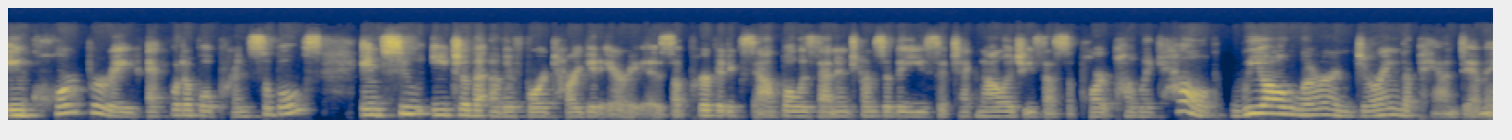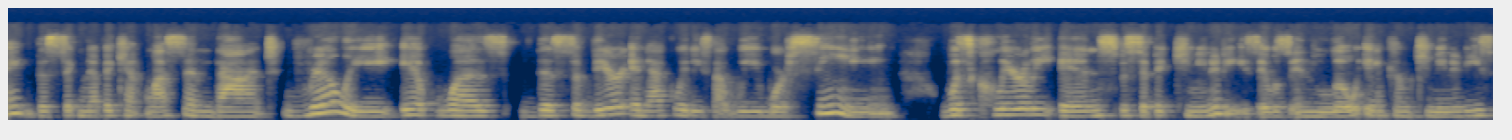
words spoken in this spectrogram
incorporate equitable principles into each of the other four target areas. A perfect example is that in terms of the use of technologies that support public health, we all learned during the pandemic the significant lesson that really it was the severe inequities that we were seeing was clearly in specific communities. It was in low income communities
